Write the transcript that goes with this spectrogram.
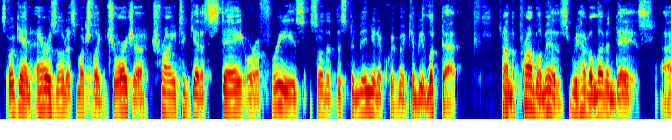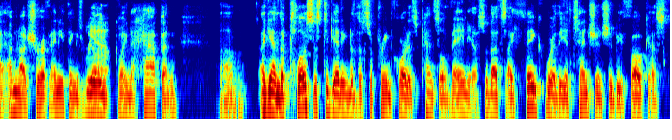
So, again, Arizona is much like Georgia, trying to get a stay or a freeze so that this Dominion equipment can be looked at. John, the problem is we have 11 days. I, am not sure if anything's really yeah. going to happen. Um, again, the closest to getting to the Supreme Court is Pennsylvania. So that's, I think, where the attention should be focused.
